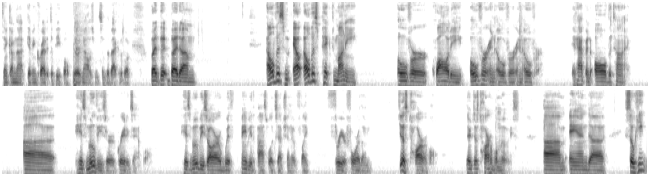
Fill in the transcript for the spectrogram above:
think I'm not giving credit to people. There are acknowledgments in the back of the book, but the, but um, Elvis Elvis picked money over quality over and over and over. It happened all the time. Uh, his movies are a great example. His movies are, with maybe the possible exception of like three or four of them, just horrible. They're just horrible movies. Um, and uh, so he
